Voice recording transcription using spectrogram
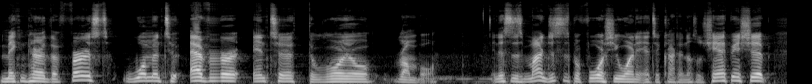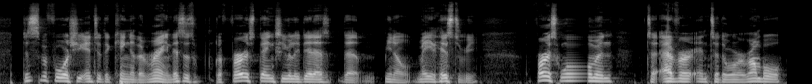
making her the first woman to ever enter the Royal Rumble. And this is mine. This is before she won the Intercontinental Championship. This is before she entered the King of the Ring. This is the first thing she really did as that you know made history. The first woman to ever enter the Royal Rumble.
